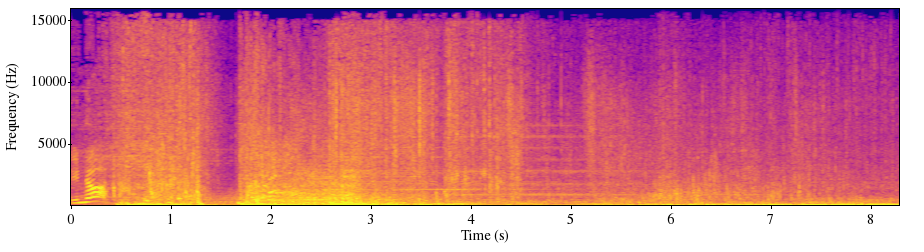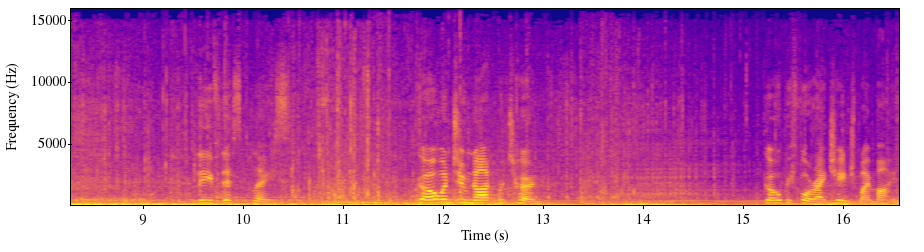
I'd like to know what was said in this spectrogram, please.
Enough! Leave this place. Go and do not return. Go before I change my mind.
